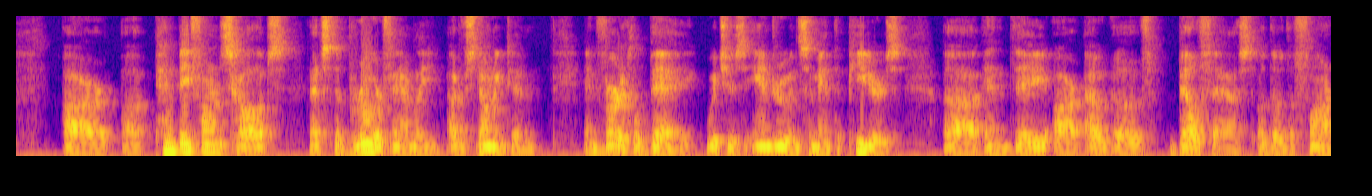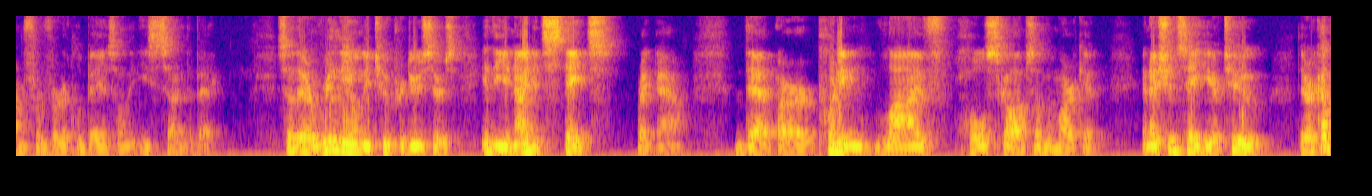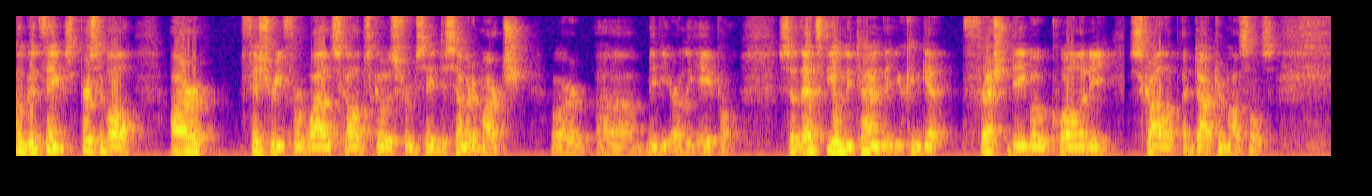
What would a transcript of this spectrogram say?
are uh, Penn Bay Farm Scallops, that's the Brewer family out of Stonington, and Vertical Bay, which is Andrew and Samantha Peters, uh, and they are out of Belfast, although the farm for Vertical Bay is on the east side of the bay. So there are really only two producers in the United States right now that are putting live whole scallops on the market. And I should say here too, there are a couple of good things. First of all, our fishery for wild scallops goes from say December to March or uh, maybe early April. So that's the only time that you can get fresh dayboat quality scallop adductor muscles.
